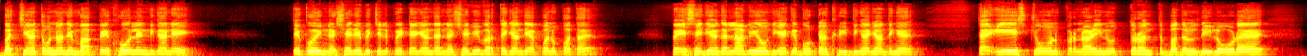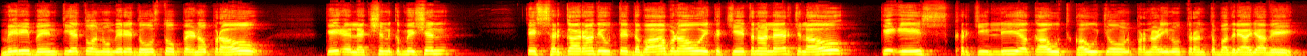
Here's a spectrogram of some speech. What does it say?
ਬੱਚਿਆਂ ਤੋਂ ਉਹਨਾਂ ਦੇ ਮਾਪੇ ਖੋਹ ਲੈਂਦੀਆਂ ਨੇ। ਤੇ ਕੋਈ ਨਸ਼ੇ ਦੇ ਵਿੱਚ ਲਪੇਟਿਆ ਜਾਂਦਾ, ਨਸ਼ੇ ਵੀ ਵਰਤੇ ਜਾਂਦੇ ਆਪਾਂ ਨੂੰ ਪਤਾ ਹੈ। ਪੈਸੇ ਦੀਆਂ ਗੱਲਾਂ ਵੀ ਆਉਂਦੀਆਂ ਕਿ ਵੋਟਾਂ ਖਰੀਦੀਆਂ ਜਾਂਦੀਆਂ ਤਾਂ ਇਸ ਚੋਣ ਪ੍ਰਣਾਲੀ ਨੂੰ ਤੁਰੰਤ ਬਦਲਣ ਦੀ ਲੋੜ ਹੈ। ਮੇਰੀ ਬੇਨਤੀ ਹੈ ਤੁਹਾਨੂੰ ਮੇਰੇ ਦੋਸਤੋ, ਭੈਣੋ, ਭਰਾਓ, ਕਿ ਇਲੈਕਸ਼ਨ ਕਮਿਸ਼ਨ ਤੇ ਸਰਕਾਰਾਂ ਦੇ ਉੱਤੇ ਦਬਾਅ ਬਣਾਓ, ਇੱਕ ਚੇਤਨਾ ਲਹਿਰ ਚਲਾਓ ਕਿ ਇਸ ਖਰਚੀਲੀ ਅਕਾਊ ਥਕਾਊ ਚੋਣ ਪ੍ਰਣਾਲੀ ਨੂੰ ਤੁਰੰਤ ਬਦਲਿਆ ਜਾਵੇ।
